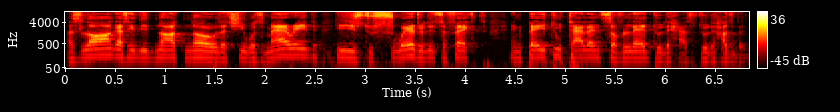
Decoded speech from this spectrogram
as long as he did not know that she was married, he is to swear to this effect and pay two talents of lead to the hus- to the husband.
